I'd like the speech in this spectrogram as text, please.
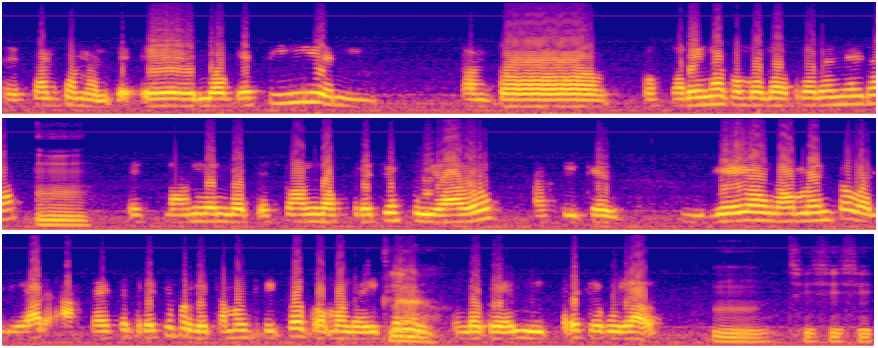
exactamente. Eh, lo que sí, el, tanto Costa Arena como la otra arenera Mm, están en lo que son los precios cuidados, así que si llega un aumento va a llegar hasta ese precio porque estamos inscritos, como le dije, Claro. en, en lo que es el precio cuidado. mm, sí, sí, sí.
